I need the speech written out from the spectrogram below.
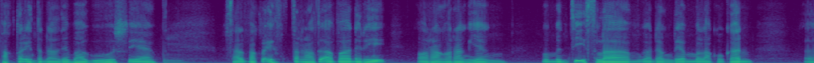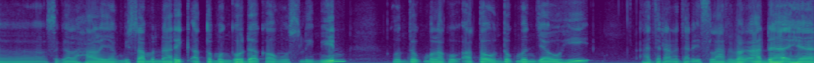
faktor internalnya bagus ya. Hmm. Misal faktor eksternal itu apa dari orang-orang yang membenci Islam, kadang dia melakukan uh, segala hal yang bisa menarik atau menggoda kaum muslimin untuk melakukan atau untuk menjauhi ajaran-ajaran Islam. Memang ada ya,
